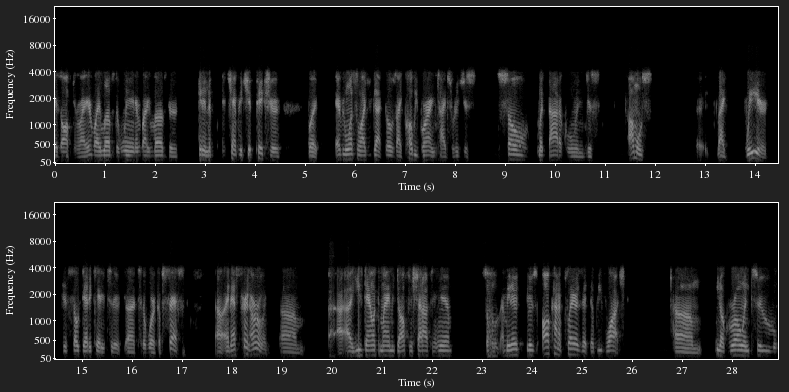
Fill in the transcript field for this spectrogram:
as often, right? Everybody loves to win. Everybody loves to get in the, the championship picture, but every once in a while you got those like Kobe Bryant types where it's just so methodical and just almost uh, like weird, just so dedicated to the uh, to the work, obsessed. Uh, and that's Trent Irwin. Um, I, I, he's down with the Miami Dolphins. Shout out to him. So I mean, there, there's all kind of players that, that we've watched, um, you know, grow into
